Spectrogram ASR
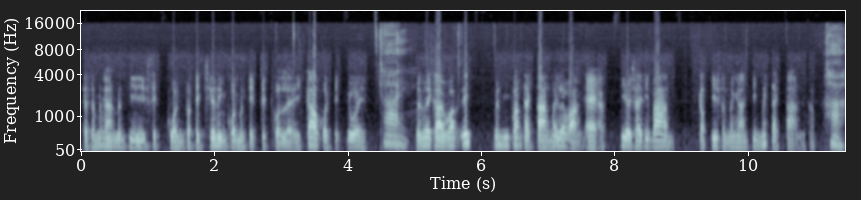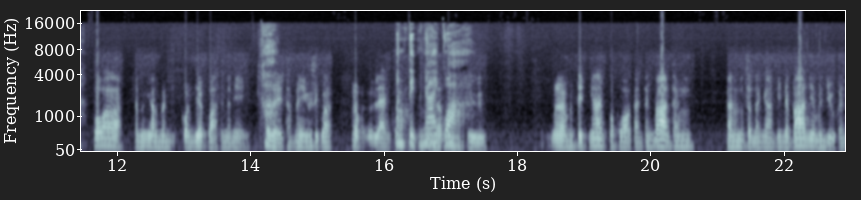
แต่สำนักงานมันมีสิบคนพอติดเชื้อหนึ่งคนมันติดสิบคนเลยอีกเก้าคนติดด้วย ใช่มันเลยกลายว่าเอ๊ะมันมีความแตกต่างไหมระหว่างแอร์ที่เราใช้ที่บ้านกับที่สำนักงานจริงไม่แตกต่างนะครับเพราะว่าสำนักงานมันคนเยอะกว่าเท่านั้นเอง ก็เลยทำให้รู้สึกว่าเรามันรุนแรงกว่า มันติดง่ายกว่า คือเมื่อมันติดง่ายพอๆกันทั้งบ้านทั้ง ทั้งสำนักงานเพียงแต่บ้านเนี่ยมันอยู่กัน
